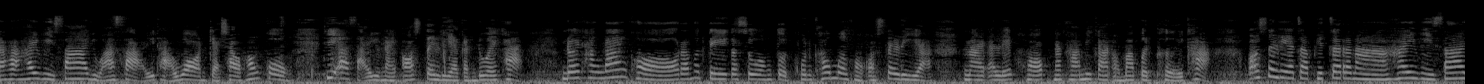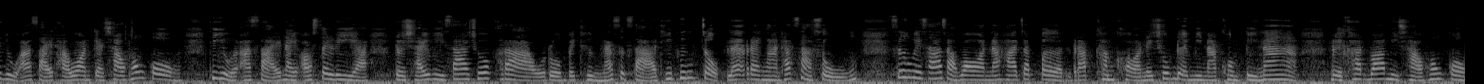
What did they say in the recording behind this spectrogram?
นะคะให้วีซ่าอยู่อาศัยถาวรแก่ชาวฮ่องกงที่อาศัยอยู่ในออสเตรเลียกันด้วยค่ะ โดยทางด้านของรัฐมนตรีกระทรวงตรวจคนเข้าเมืองของออสเตรเลีย นายอเล็กฮอปนะคะมีการออกมาเปิดเผยค่ะ ออสเตรเลียจะพิจารณาให้วีซ่าอยู่อาศัยถาวรแก่ชาวฮ่องกงที่อยู่อาศัยในออสเตรเลีย โดยใช้วีซ่าชั่วคราว รวมไปถึงนักศึกษาที่เพิ่งจบและแรงงานทักษะสูง ซึ่งวีซ่าถาวรนะคะ จะเปิดรับคำขอในช่วงเดือนมีนาคมปีหน้า โดยคาดว่ามีชาวฮ่องกง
